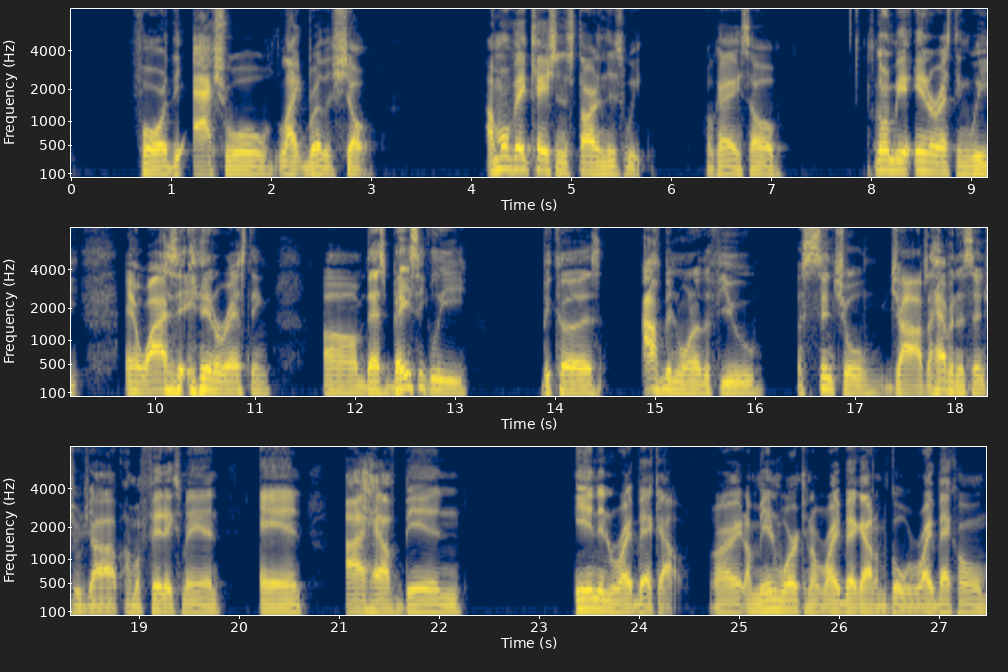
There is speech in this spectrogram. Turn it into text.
for the actual Light Brothers show. I'm on vacation starting this week. Okay, so it's going to be an interesting week. And why is it interesting? Um, that's basically because I've been one of the few essential jobs. I have an essential job. I'm a FedEx man, and I have been in and right back out. All right, I'm in work and I'm right back out. I'm going right back home.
